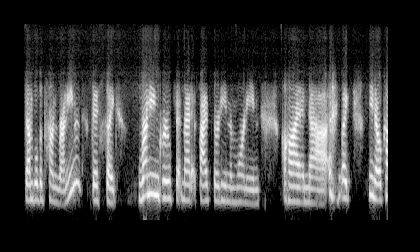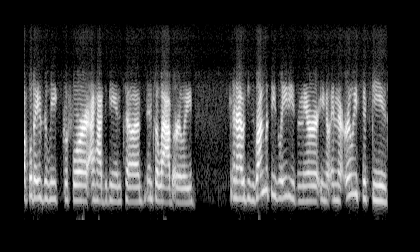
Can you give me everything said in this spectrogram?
stumbled upon running this like running group that met at 5:30 in the morning on uh, like you know a couple days a week before I had to be into into lab early, and I would just run with these ladies, and they were you know in their early 50s,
